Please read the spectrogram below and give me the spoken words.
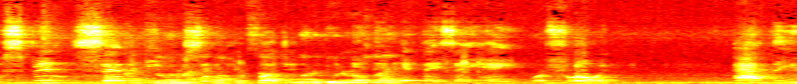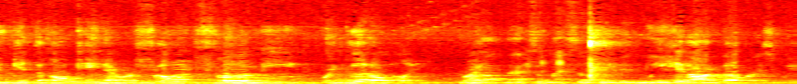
you spend seventy percent of your budget, and then if they say, hey, we're flowing, after you get the okay that we're flowing, flowing means we're good on money right? We hit our numbers. We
